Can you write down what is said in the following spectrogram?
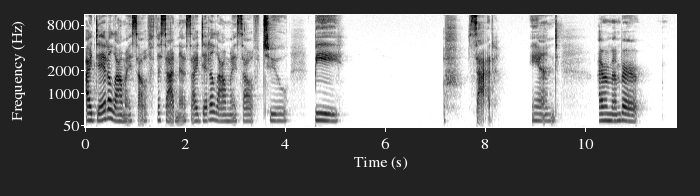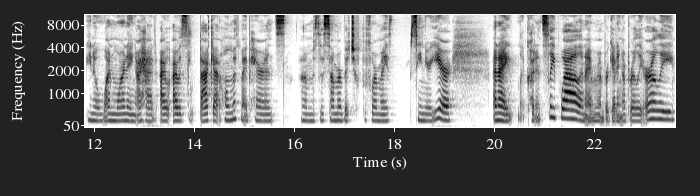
I did allow myself the sadness. I did allow myself to be sad. And I remember, you know, one morning I had, I, I was back at home with my parents. Um, it was the summer before my senior year. And I like couldn't sleep well. And I remember getting up really early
